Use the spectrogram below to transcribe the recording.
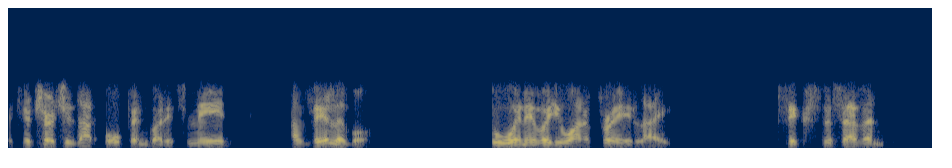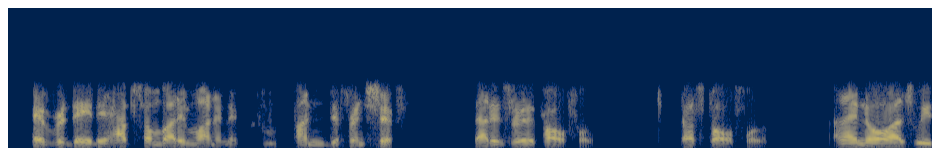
If your church is not open, but it's made available to whenever you want to pray, like six to seven every day, they have somebody manning it on different shifts that is really powerful. That's powerful. And I know as we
